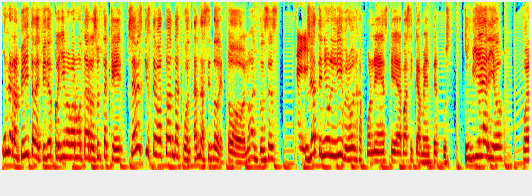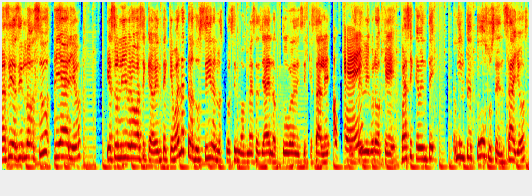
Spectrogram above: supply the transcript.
Una rapidita de Fideo Kojima, Marmota, resulta que, sabes que este vato anda con, anda haciendo de todo, ¿no? Entonces, pues ya tenía un libro en japonés que era básicamente, pues, su diario, por así decirlo, su diario, que es un libro básicamente que van a traducir en los próximos meses, ya en octubre dice que sale. Es un libro que básicamente junta todos sus ensayos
